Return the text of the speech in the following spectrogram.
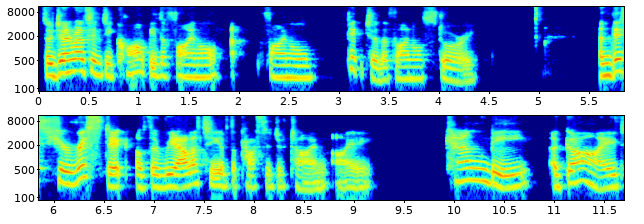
So general relativity can't be the final, final picture, the final story. And this heuristic of the reality of the passage of time, I can be a guide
